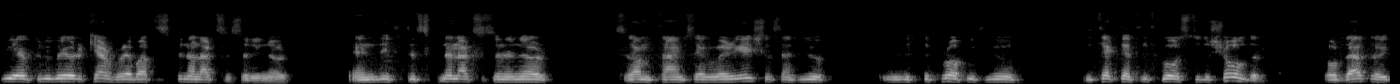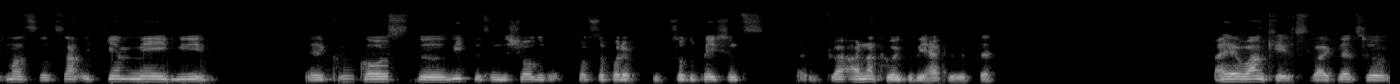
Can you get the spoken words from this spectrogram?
you have to be very careful about the spinal accessory nerve. And if the spinal accessory nerve sometimes have variations and you with the probe, if you detect that it goes to the shoulder or deltoid muscle, some, it can maybe uh, cause the weakness in the shoulder postoperative. So the patients are not going to be happy with that. I have one case like that, so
